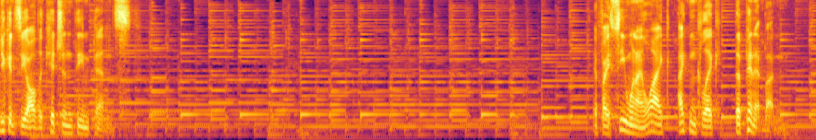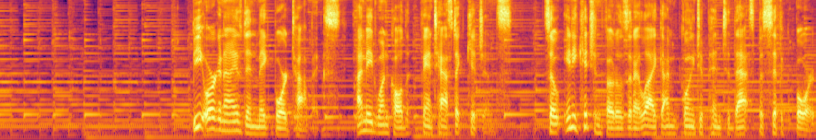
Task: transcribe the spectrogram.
You can see all the kitchen theme pins. If I see one I like, I can click the Pin It button. Be organized and make board topics. I made one called Fantastic Kitchens. So any kitchen photos that I like, I'm going to pin to that specific board.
